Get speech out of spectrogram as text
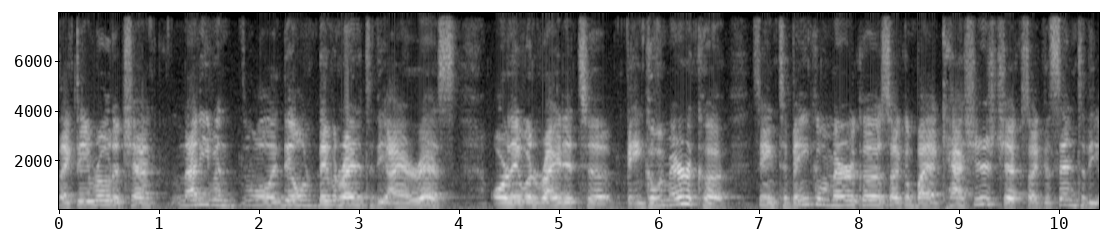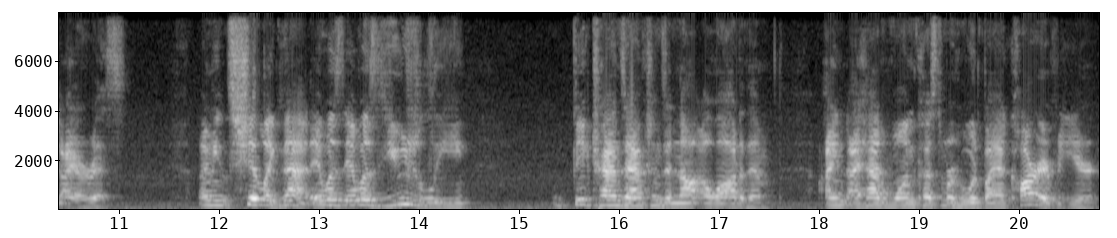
Like they wrote a check, not even well, they they would write it to the IRS or they would write it to Bank of America, saying to Bank of America so I can buy a cashier's check so I can send to the IRS. I mean, shit like that. It was it was usually big transactions and not a lot of them. I, I had one customer who would buy a car every year,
